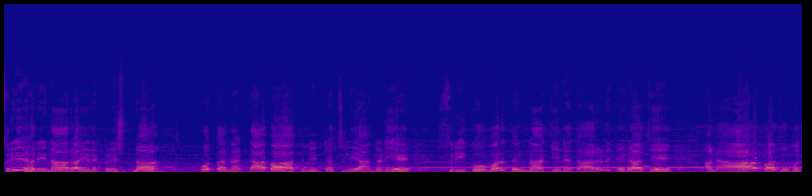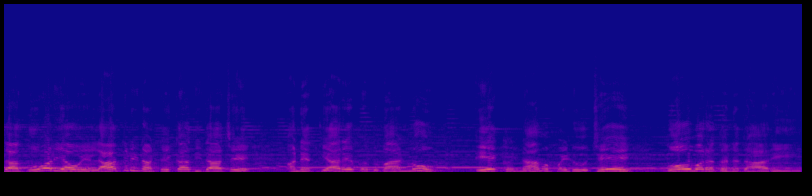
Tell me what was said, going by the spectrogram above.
શ્રી હરિનારાયણ કૃષ્ણ પોતાના ડાબા હાથની ટચલી આંગળીએ શ્રી ગોવર્ધનનાથજીને ધારણ કર્યા છે અને આ બાજુ બધા ગોવાળિયાઓએ લાકડીના ટેકા દીધા છે અને ત્યારે ભગવાનનું એક નામ પડ્યું છે ગોવર્ધનધારી.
